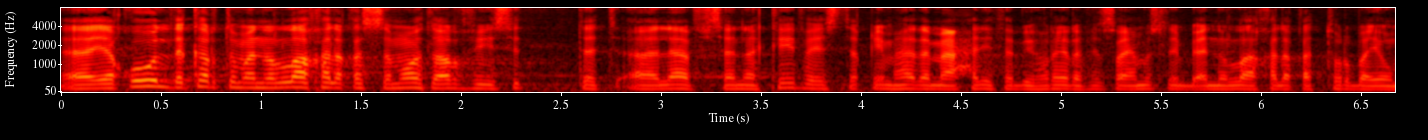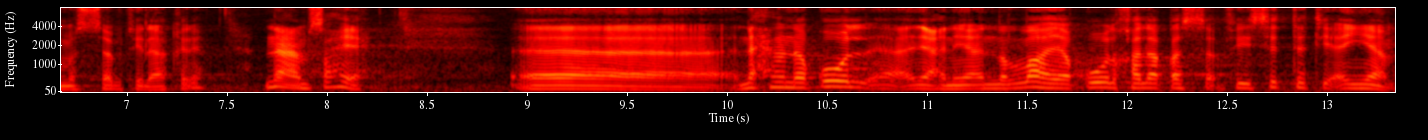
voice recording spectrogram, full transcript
آه، يقول ذكرتم أن الله خلق السماوات والأرض في ستة آلاف سنة. كيف يستقيم هذا مع حديث أبي هريرة في صحيح مسلم بأن الله خلق التربة يوم السبت إلى آخره؟ نعم صحيح. نحن نقول يعني أن الله يقول خلق في ستة أيام.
